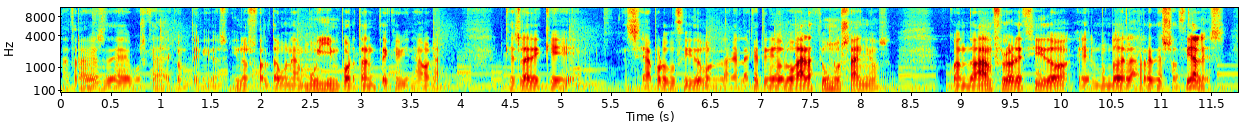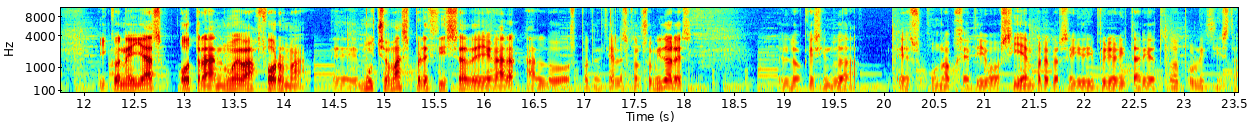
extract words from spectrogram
a través de búsqueda de contenidos. Y nos falta una muy importante que viene ahora, que es la de que se ha producido, bueno, la, la que ha tenido lugar hace unos años, cuando han florecido el mundo de las redes sociales y con ellas otra nueva forma eh, mucho más precisa de llegar a los potenciales consumidores, lo que sin duda es un objetivo siempre perseguido y prioritario de todo publicista.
